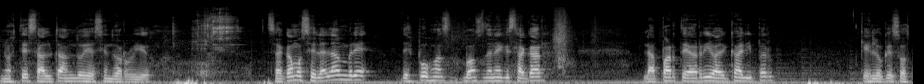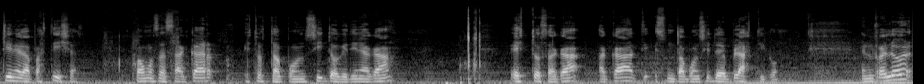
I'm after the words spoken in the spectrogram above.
no esté saltando y haciendo ruido. Sacamos el alambre, después vamos a tener que sacar la parte de arriba del caliper, que es lo que sostiene la pastilla. Vamos a sacar estos taponcitos que tiene acá. Estos acá, acá es un taponcito de plástico. En Renault,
